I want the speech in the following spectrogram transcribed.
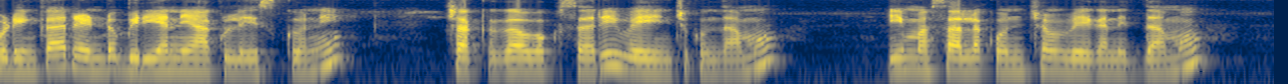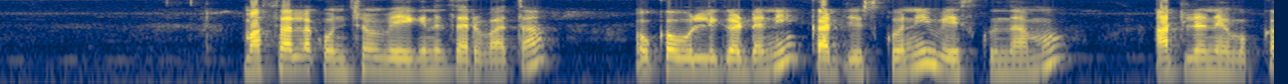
ఇప్పుడు ఇంకా రెండు బిర్యానీ ఆకులు వేసుకొని చక్కగా ఒకసారి వేయించుకుందాము. ఈ మసాలా కొంచెం వేగనిద్దాము. మసాలా కొంచెం వేగిన తర్వాత ఒక ఉల్లిగడ్డని కట్ చేసుకొని వేసుకుందాము. అట్లనే ఒక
